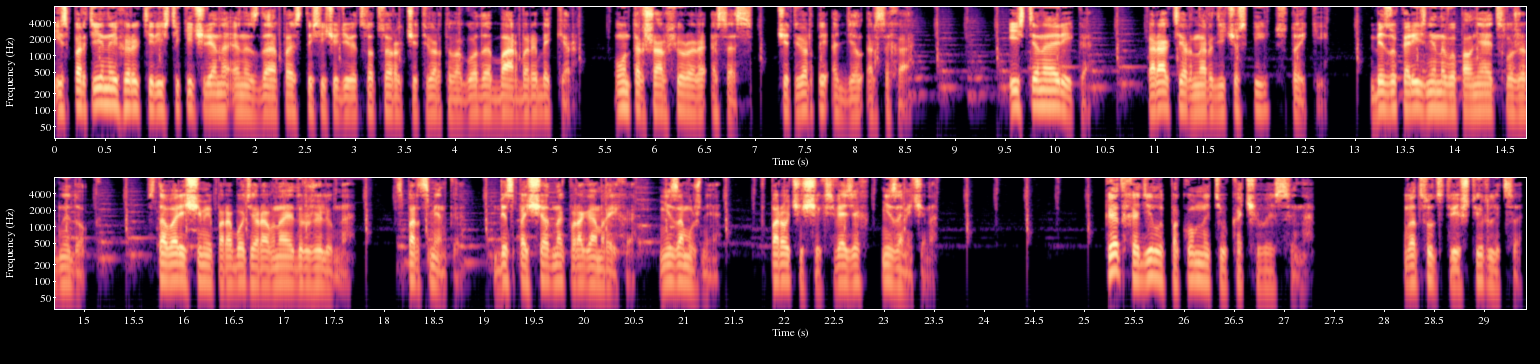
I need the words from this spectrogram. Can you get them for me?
Из партийной характеристики члена НСДАП с 1944 года Барбары Беккер, унтершарфюрера СС, 4 отдел РСХ. Истинная Рика. Характер нордический, стойкий. Безукоризненно выполняет служебный долг. С товарищами по работе равна и дружелюбна. Спортсменка. Беспощадна к врагам Рейха. Незамужняя. В порочащих связях не замечена. Кэт ходила по комнате, укачивая сына. В отсутствие Штирлица,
